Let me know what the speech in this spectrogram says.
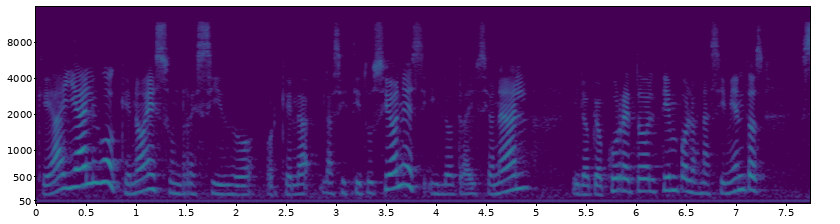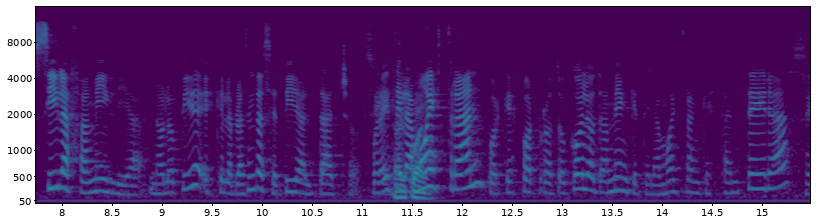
que hay algo que no es un residuo, porque la- las instituciones y lo tradicional y lo que ocurre todo el tiempo en los nacimientos, si la familia no lo pide, es que la placenta se tira al tacho. Por ahí te la cual. muestran, porque es por protocolo también, que te la muestran que está entera Sí.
